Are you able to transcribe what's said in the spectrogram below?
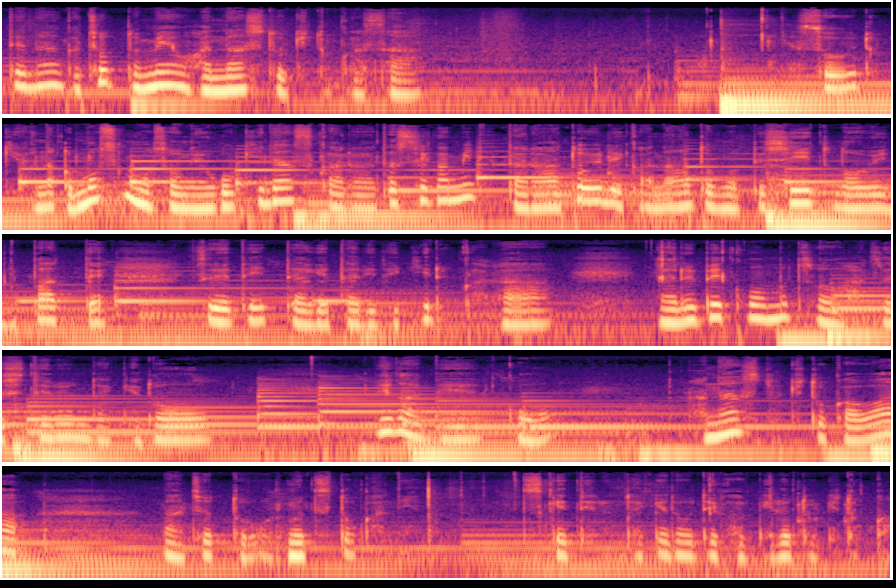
でなんかちょっと目を離す時とかさそういう時はなんかもそもそに動き出すから私が見てたらトイレかなと思ってシートの上にパッて連れて行ってあげたりできるからなるべくおむつを外してるんだけど目がねこう離す時とかは、まあ、ちょっとおむつとかねつけてるんだけど出かける時とか。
